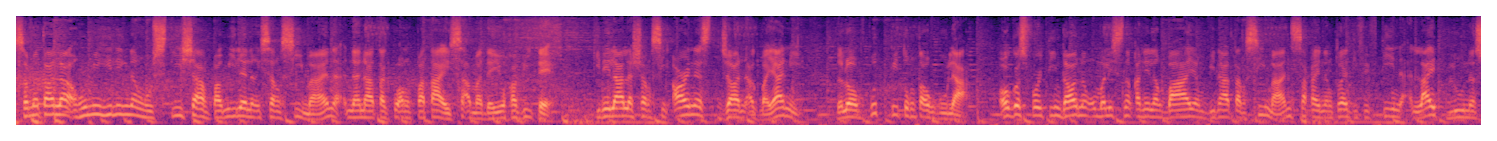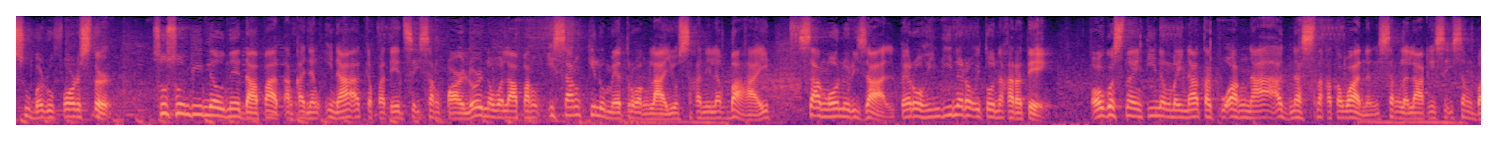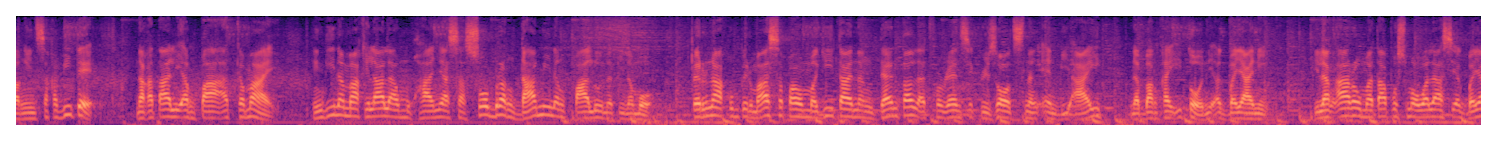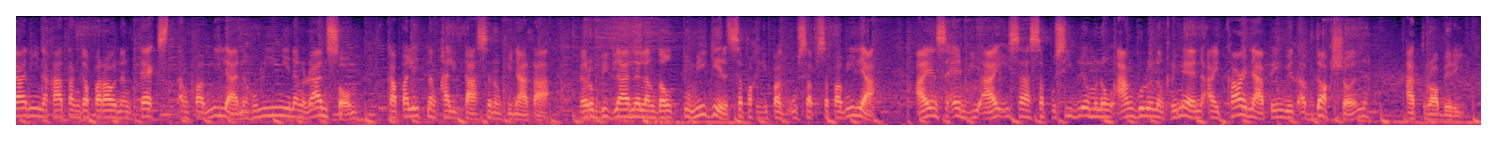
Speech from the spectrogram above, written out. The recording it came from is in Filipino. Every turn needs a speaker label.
Speaker 1: Samantala, humihiling ng hustisya ang pamilya ng isang seaman na natagpo ang patay sa Amadeo, Cavite. Kinilala siyang si Ernest John Agbayani, 27 taong gulang. August 14 daw nang umalis ng kanilang bahay ang binatang seaman sakay ng 2015 light blue na Subaru Forester. Susundin daw niya dapat ang kanyang ina at kapatid sa isang parlor na wala pang isang kilometro ang layo sa kanilang bahay sa Angono Rizal pero hindi na raw ito nakarating. August 19 nang may natagpuang naaagnas na katawan ng isang lalaki sa isang bangin sa Cavite. Nakatali ang paa at kamay. Hindi na makilala ang mukha niya sa sobrang dami ng palo na tinamo. Pero nakumpirma sa pamamagitan ng dental at forensic results ng NBI na bangkay ito ni Agbayani. Ilang araw matapos mawala si Agbayani, nakatanggap pa raw ng text ang pamilya na humingi ng ransom kapalit ng kaligtasan ng binata. Pero bigla na lang daw tumigil sa pakikipag-usap sa pamilya. Ayon sa NBI, isa sa posible umunong anggulo ng krimen ay carnapping with abduction at robbery.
